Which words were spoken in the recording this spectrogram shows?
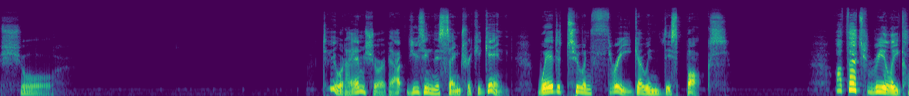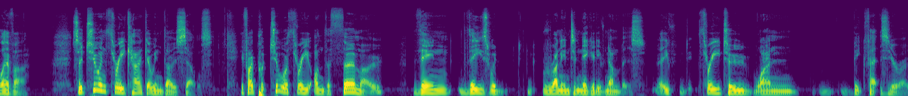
sure. Tell you what I am sure about, using this same trick again. Where do 2 and 3 go in this box? Oh, that's really clever. So 2 and 3 can't go in those cells. If I put 2 or 3 on the thermo, then these would run into negative numbers. If 3, 2, 1, big fat 0.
